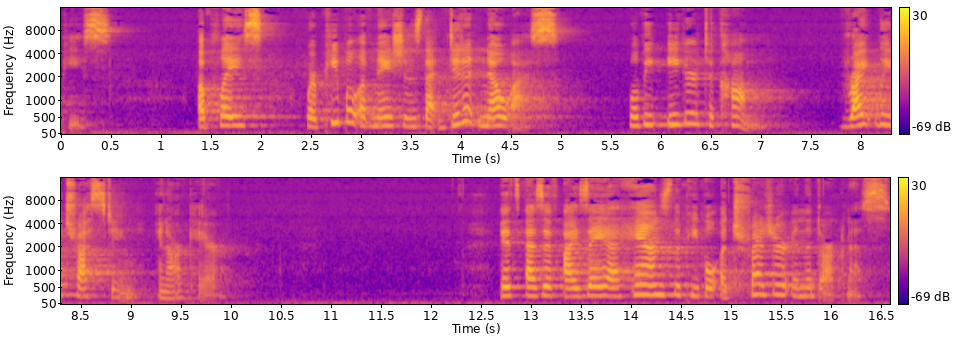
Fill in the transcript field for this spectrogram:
peace, a place where people of nations that didn't know us will be eager to come, rightly trusting in our care. It's as if Isaiah hands the people a treasure in the darkness,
